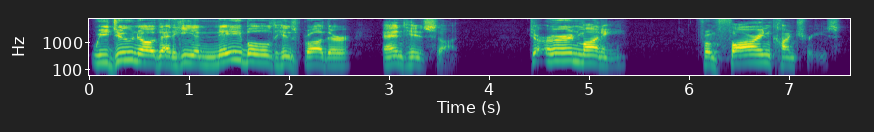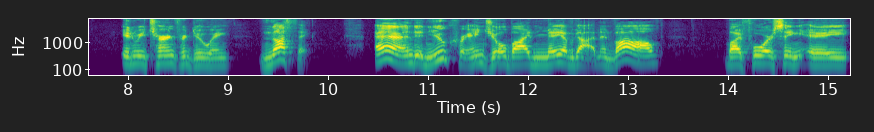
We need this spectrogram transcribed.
We do know that he enabled his brother and his son to earn money from foreign countries in return for doing nothing. And in Ukraine, Joe Biden may have gotten involved by forcing a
